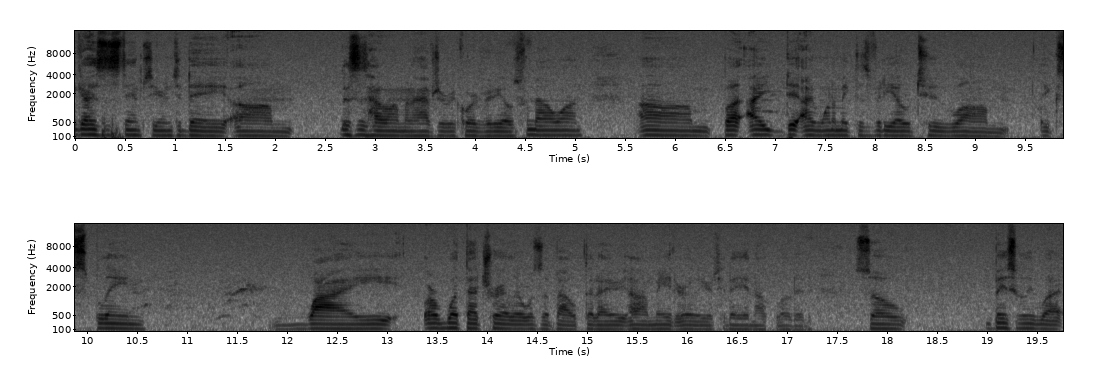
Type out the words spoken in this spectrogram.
guys, it's Stamps here, and today, um, this is how I'm gonna have to record videos from now on. Um, but I did, I want to make this video to, um, explain why, or what that trailer was about that I, uh, made earlier today and uploaded. So, basically what,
